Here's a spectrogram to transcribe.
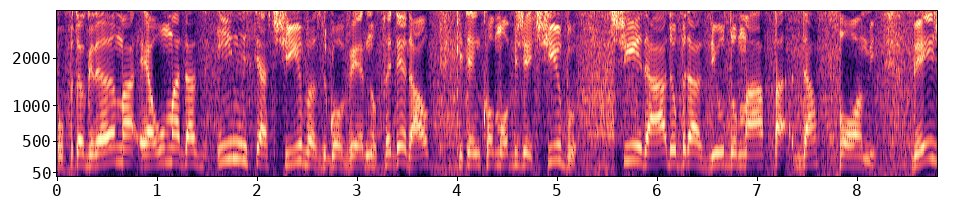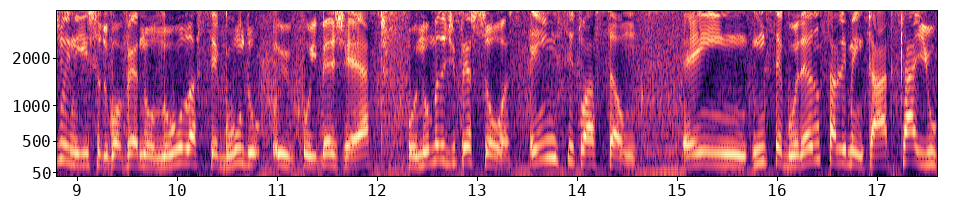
O programa é uma das iniciativas do governo federal que tem como objetivo tirar o Brasil do mapa da fome. Desde o início do governo Lula, segundo o IBGE, o número de pessoas em situação em insegurança alimentar caiu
